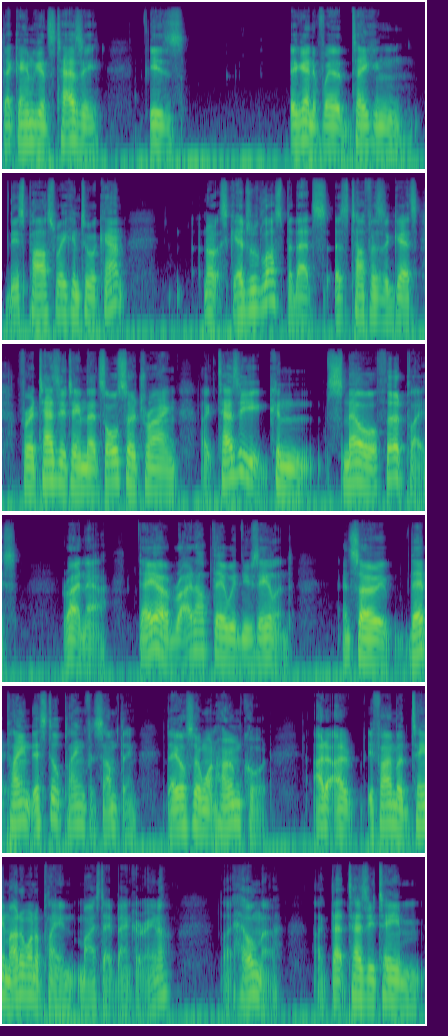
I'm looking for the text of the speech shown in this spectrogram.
that game against Tassie is again if we're taking this past week into account. Not a scheduled loss but that's as tough as it gets for a Tassie team that's also trying like Tassie can smell third place right now. They are right up there with New Zealand. And so they're playing they're still playing for something. They also want home court. I, I- if I'm a team I don't want to play in MyState Bank Arena. Like hell no. Like that Tassie team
